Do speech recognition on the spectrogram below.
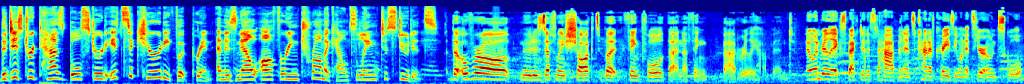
The district has bolstered its security footprint and is now offering trauma counseling to students. The overall mood is definitely shocked, but thankful that nothing bad really happened. No one really expected this to happen. It's kind of crazy when it's your own school.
